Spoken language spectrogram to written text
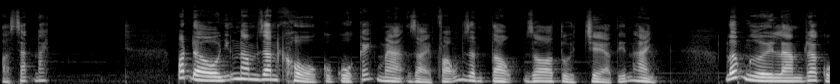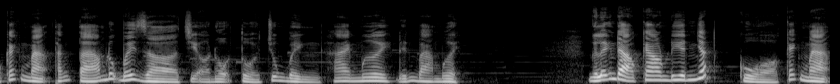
ở sát nách. Bắt đầu những năm gian khổ của cuộc cách mạng giải phóng dân tộc do tuổi trẻ tiến hành. Lớp người làm ra cuộc cách mạng tháng 8 lúc bấy giờ chỉ ở độ tuổi trung bình 20 đến 30. Người lãnh đạo cao niên nhất của cách mạng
